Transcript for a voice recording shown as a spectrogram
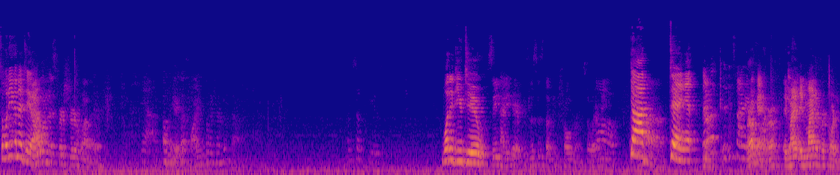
So what are you going to do? That one is for sure weather. Yeah. Oh, here, that's why. What did you do? See, now you hear it, because this is the control room, so whatever oh. God yeah. dang it! No. We're okay, we're, it might, it might have recorded.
